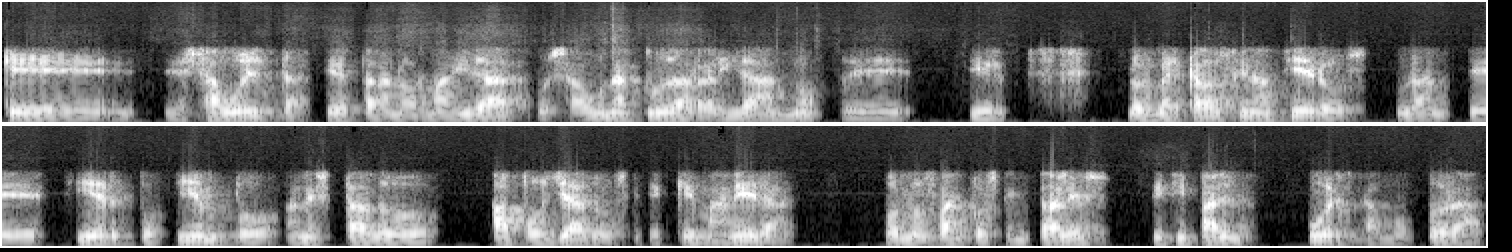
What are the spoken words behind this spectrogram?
que esa vuelta cierta a la normalidad pues a una cruda realidad no es decir, los mercados financieros durante cierto tiempo han estado apoyados y de qué manera por los bancos centrales principal fuerza motora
